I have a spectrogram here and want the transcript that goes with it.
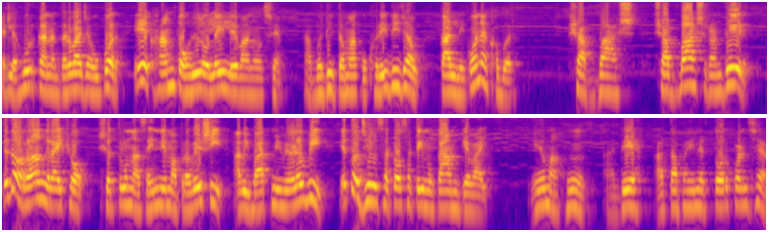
એટલે હુરકાના દરવાજા ઉપર એક હામતો હલ્લો લઈ લેવાનો છે. આ બધી તમાકુ ખરીદી જાવ કાલની કોને ખબર? શાબાશ! શાબાશ રણધીર! તે તો રંગ રાખ્યો. શત્રુના સૈન્યમાં પ્રવેશી, આવી બાતમી મેળવવી, એ તો જીવ સટોસટીનું કામ કહેવાય. એમાં હું, આ દેહ, આતાભાઈને તોરપણ છે.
